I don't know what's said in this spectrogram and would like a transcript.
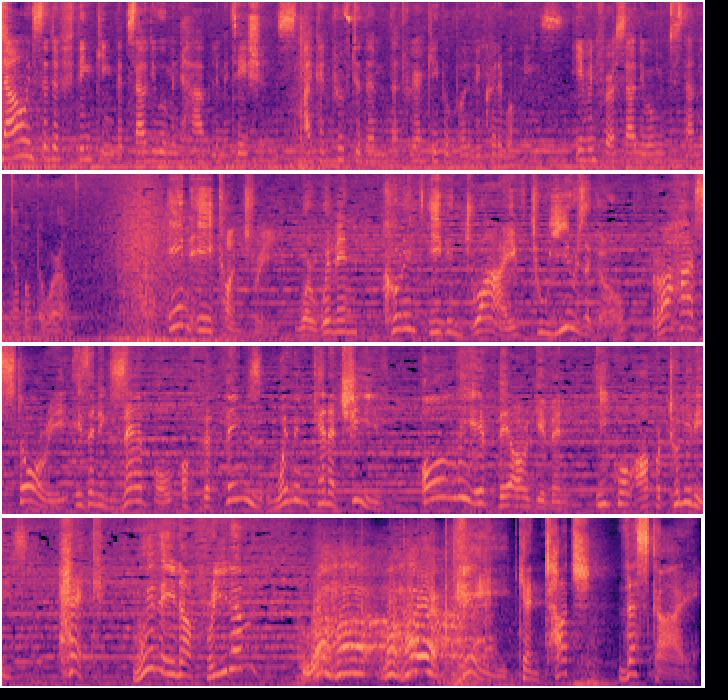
Now, instead of thinking that Saudi women have limitations, I can prove to them that we are capable of incredible things, even for a Saudi woman to stand on top of the world. In a country where women couldn't even drive two years ago, Raha's story is an example of the things women can achieve only if they are given equal opportunities. Heck, with enough freedom, Raha Moharrak. they can touch the sky.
